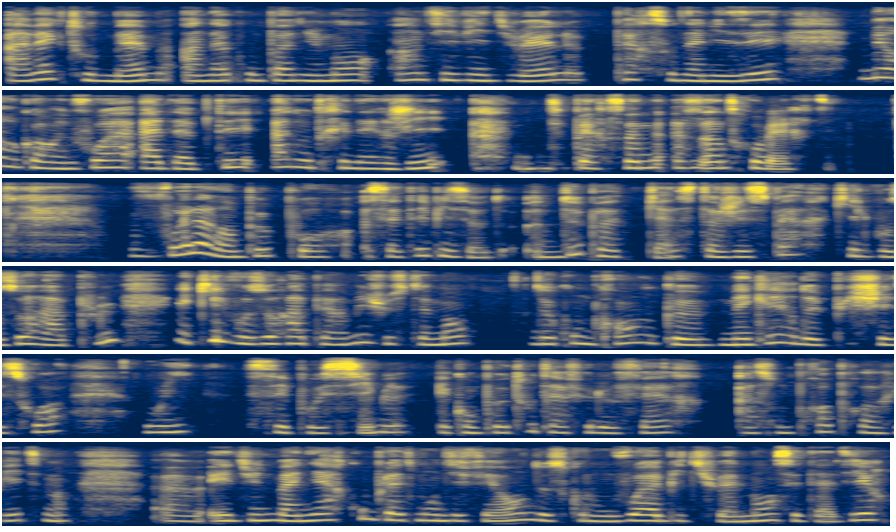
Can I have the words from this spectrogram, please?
avec tout de même un accompagnement individuel, personnalisé, mais encore une fois adapté à notre énergie de personnes introverties. Voilà un peu pour cet épisode de podcast. J'espère qu'il vous aura plu et qu'il vous aura permis justement de comprendre que maigrir depuis chez soi, oui, c'est possible et qu'on peut tout à fait le faire à son propre rythme euh, et d'une manière complètement différente de ce que l'on voit habituellement, c'est-à-dire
